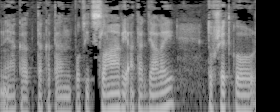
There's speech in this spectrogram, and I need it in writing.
nejaká taká ten pocit slávy a tak ďalej. To všetko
